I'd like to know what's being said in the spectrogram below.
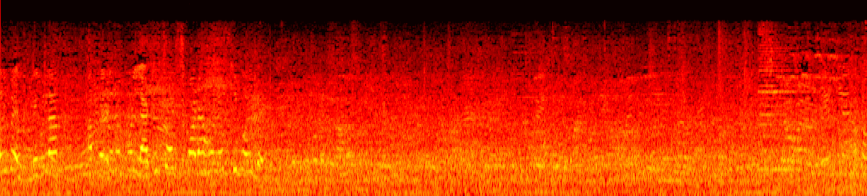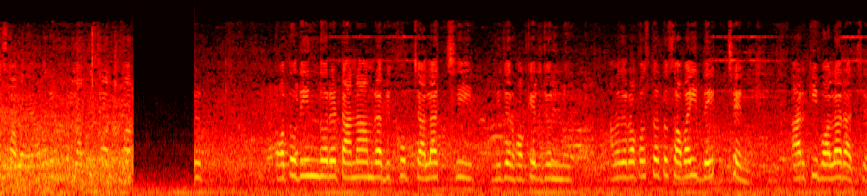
বলবেন? দেখলাম আপনাদের উপর লাঠিচার্জ করা হলো, কি বলবেন? কতদিন ধরে টানা আমরা বিক্ষোভ চালাচ্ছি নিজের হকের জন্য। আমাদের অবস্থা তো সবাই দেখছেন। আর কি বলার আছে?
